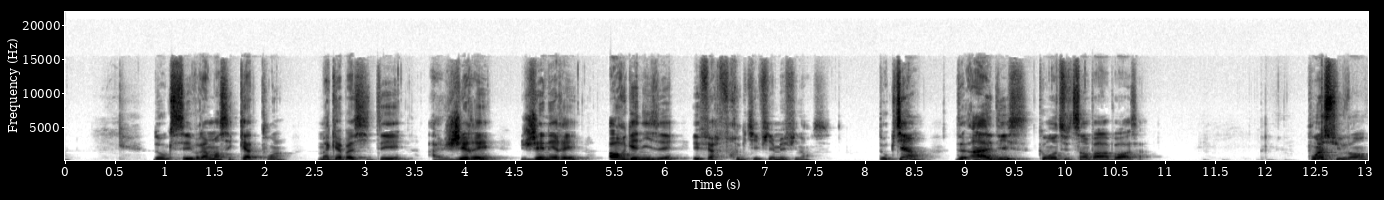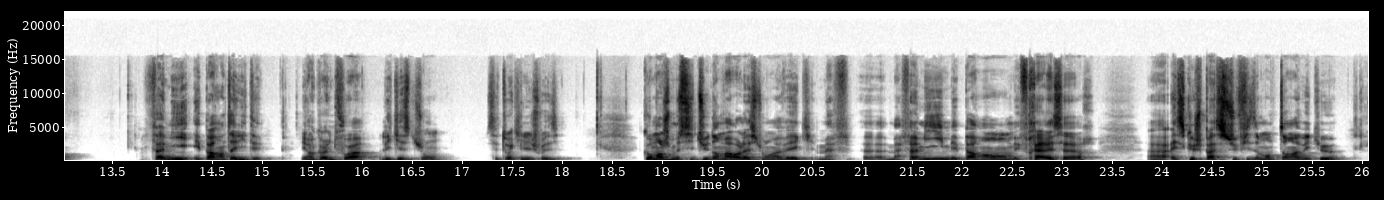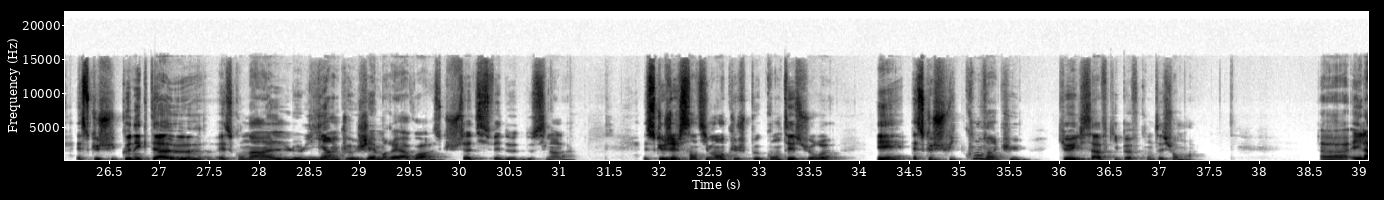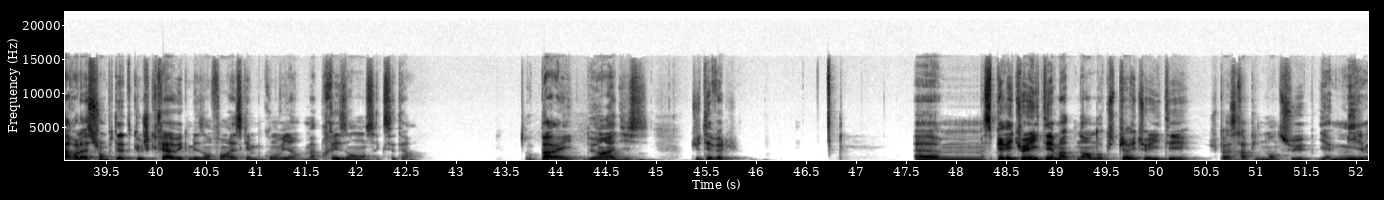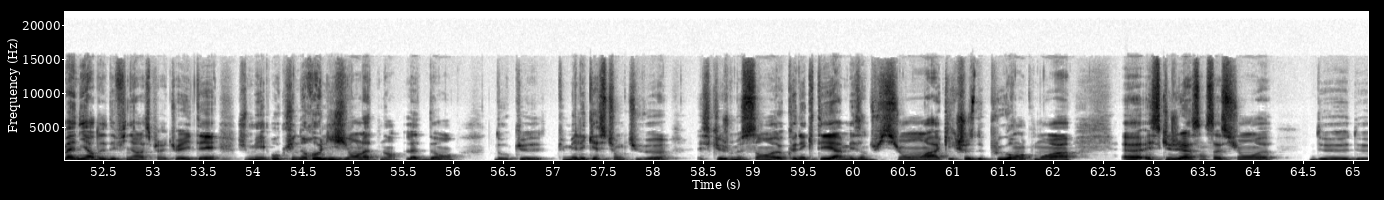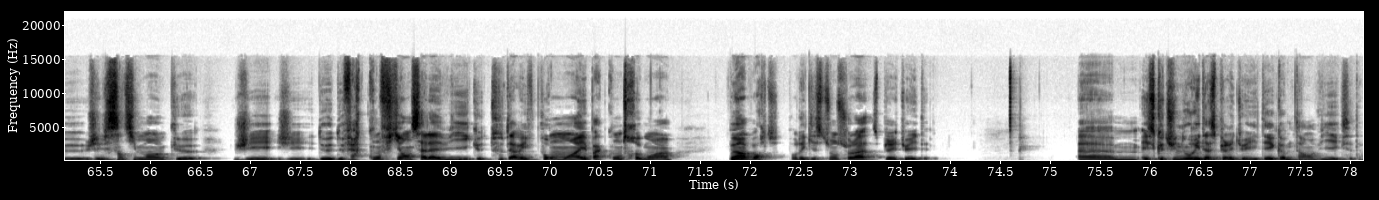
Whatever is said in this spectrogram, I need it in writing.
Donc, c'est vraiment ces quatre points. Ma capacité à gérer, générer, organiser et faire fructifier mes finances. Donc, tiens, de 1 à 10, comment tu te sens par rapport à ça? Point suivant, famille et parentalité. Et encore une fois, les questions, c'est toi qui les choisis. Comment je me situe dans ma relation avec ma, euh, famille, mes parents, mes frères et sœurs? Euh, Est-ce que je passe suffisamment de temps avec eux? Est-ce que je suis connecté à eux? Est-ce qu'on a le lien que j'aimerais avoir? Est-ce que je suis satisfait de, ce lien-là? Est-ce que j'ai le sentiment que je peux compter sur eux? Et est-ce que je suis convaincu qu'ils savent qu'ils peuvent compter sur moi? Euh, Et la relation peut-être que je crée avec mes enfants, est-ce qu'elle me convient? Ma présence, etc. Donc pareil, de 1 à 10, tu t'évalues spiritualité maintenant, donc spiritualité, je passe rapidement dessus. Il y a mille manières de définir la spiritualité. Je mets aucune religion là-dedans. donc tu mets les questions que tu veux. Est-ce que je me sens connecté à mes intuitions, à quelque chose de plus grand que moi? Est-ce que j'ai la sensation de, j'ai le sentiment que de, de faire confiance à la vie, que tout arrive pour moi et pas contre moi Peu importe pour des questions sur la spiritualité est-ce que tu nourris ta spiritualité comme tu as envie, etc.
